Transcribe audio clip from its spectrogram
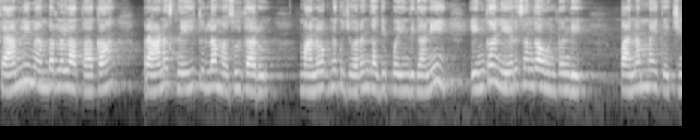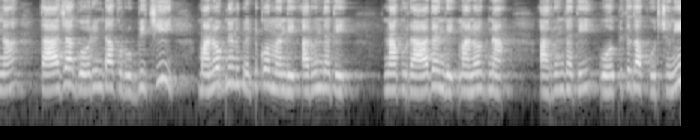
ఫ్యామిలీ మెంబర్లలా కాక ప్రాణ స్నేహితుల్లా మసులుతారు. మనోజ్ఞకు జ్వరం తగ్గిపోయింది కానీ ఇంకా నీరసంగా ఉంటుంది. పనమ్మాయి తెచ్చిన తాజా గోరింటాకు రుబ్బిచ్చి మనోజ్ఞను పెట్టుకోమంది అరుంధతి. నాకు రాదంది మనోజ్ఞ. అరుంధతి ఓపికగా కూర్చొని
